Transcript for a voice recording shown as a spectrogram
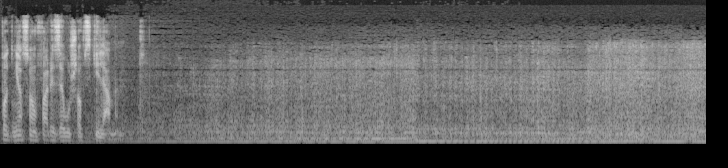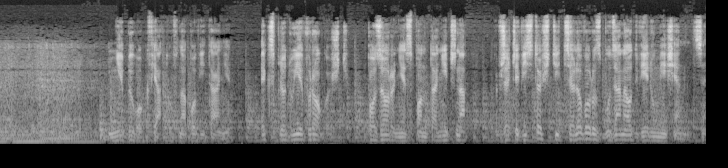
podniosą faryzeuszowski lament. Nie było kwiatów na powitanie. Eksploduje wrogość, pozornie spontaniczna, w rzeczywistości celowo rozbudzana od wielu miesięcy.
